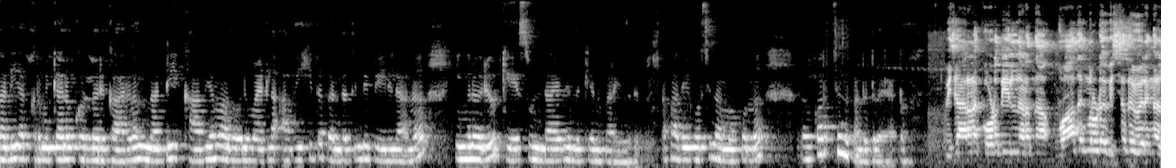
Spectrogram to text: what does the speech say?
നടിയെ ആക്രമിക്കാനൊക്കെ ഉള്ള ഒരു കാരണം നടി കാവ്യ മാധവനുമായിട്ടുള്ള അവിഹിത ബന്ധത്തിന്റെ പേരിലാണ് ഇങ്ങനെ ഒരു കേസ് ഉണ്ടായത് എന്നൊക്കെയാണ് പറയുന്നത്. അപ്പോൾ അതേക്കുറിച്ച് നമുക്കൊന്ന് കുറച്ചൊന്ന് കണ്ടിട്ട് വരാം കേട്ടോ. വിചാരണ കോടതിയിൽ നടന്ന വാദങ്ങളുടെ വിശദ വിവരങ്ങൾ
